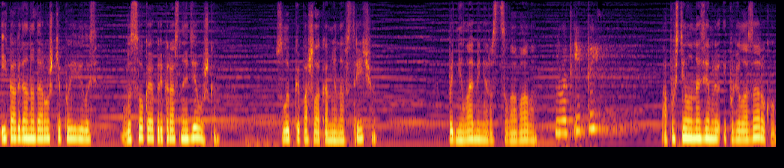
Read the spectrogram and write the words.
И когда на дорожке появилась высокая прекрасная девушка, с улыбкой пошла ко мне навстречу – подняла меня, расцеловала. Вот и ты. Опустила на землю и повела за руку.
